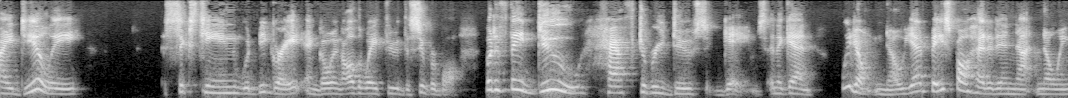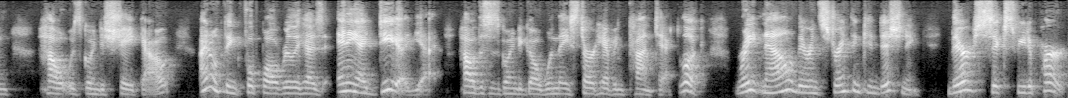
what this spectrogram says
ideally, 16 would be great and going all the way through the Super Bowl. But if they do have to reduce games, and again, we don't know yet. Baseball headed in not knowing how it was going to shake out. I don't think football really has any idea yet how this is going to go when they start having contact. Look, right now they're in strength and conditioning. They're six feet apart.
